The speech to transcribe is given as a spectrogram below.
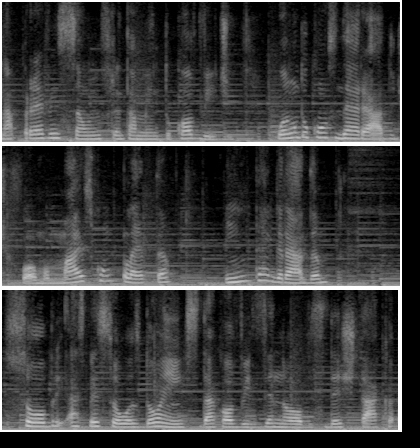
na prevenção e enfrentamento do Covid, quando considerado de forma mais completa e integrada sobre as pessoas doentes da Covid-19, se destaca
